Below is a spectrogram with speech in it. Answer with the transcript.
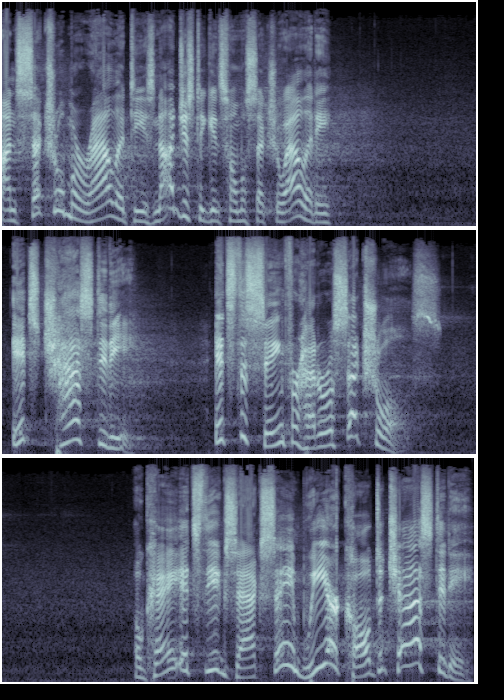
on sexual morality is not just against homosexuality, it's chastity. It's the same for heterosexuals. Okay? It's the exact same. We are called to chastity.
